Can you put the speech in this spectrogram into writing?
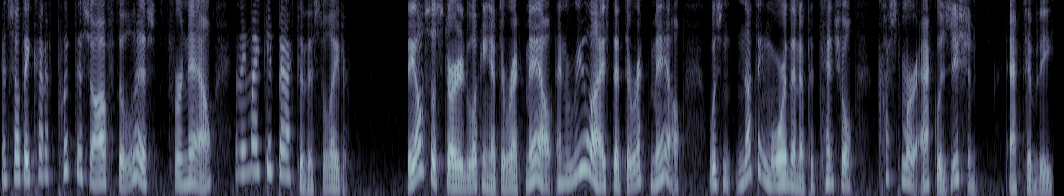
And so they kind of put this off the list for now, and they might get back to this later. They also started looking at direct mail and realized that direct mail was nothing more than a potential customer acquisition activity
